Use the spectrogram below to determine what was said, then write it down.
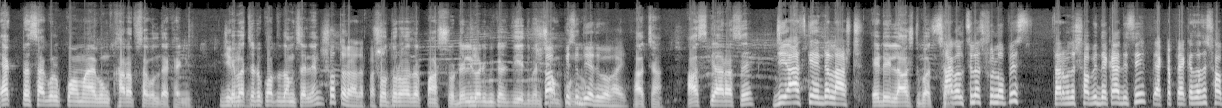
একটা ছাগল কমা এবং খারাপ ছাগল দেখায়নি। এই বাচ্চাটা কত দাম চাইলেন? সতেরো হাজার সতেরো হাজার পাঁচশো। ডেলিভারি বিকাশ দিয়ে দিবেন সব কিছু দিয়ে দেবো ভাই। আচ্ছা আজকে আর আছে? জি আজকে এটা লাস্ট এটাই লাস্ট বাচ্চা। ছাগল ছিল ষোলো পিস তার মধ্যে সবই দেখা দিছি একটা প্যাকেজ আছে সব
